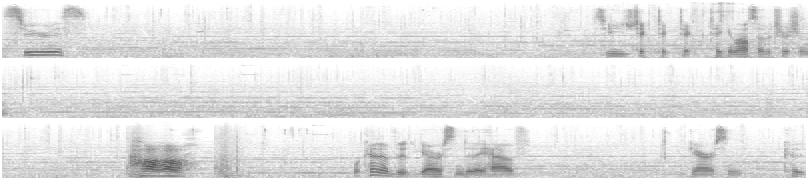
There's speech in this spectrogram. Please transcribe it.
Serious? Siege, tick, tick, tick. Taking loss of attrition. Ah. What kind of garrison do they have? Garrison. Could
